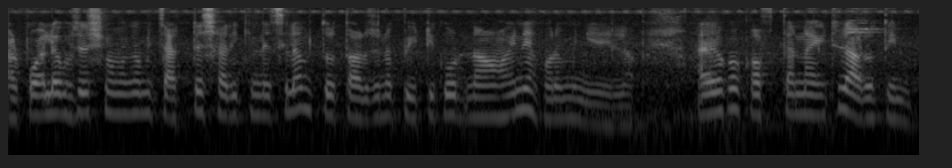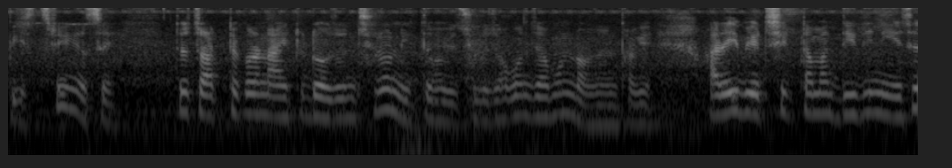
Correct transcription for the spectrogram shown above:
আর পয়লা বছরের সময় আমি চারটে শাড়ি কিনেছিলাম, তো তার জন্য পেটিকোট নেওয়া হয়নি, এখন আমি নিয়ে নিলাম। আর এরকম কাফতার নাইটের আরও তিন পিস ঠিক আছে? তো চারটে করে নাইটি ডজন ছিল, নিতে হয়েছিল, যখন যেমন ডজন থাকে। আর এই বেডশিটটা আমার দিদি নিয়েছে,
